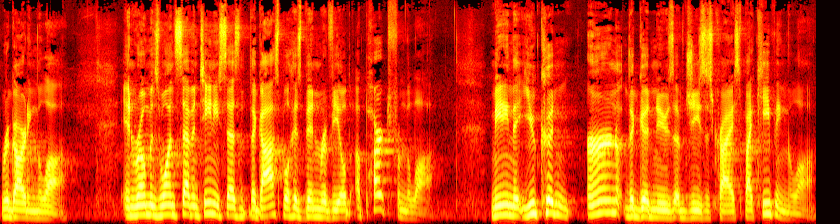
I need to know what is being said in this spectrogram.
regarding the law. In Romans 1:17 he says that the gospel has been revealed apart from the law, meaning that you couldn't earn the good news of Jesus Christ by keeping the law.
